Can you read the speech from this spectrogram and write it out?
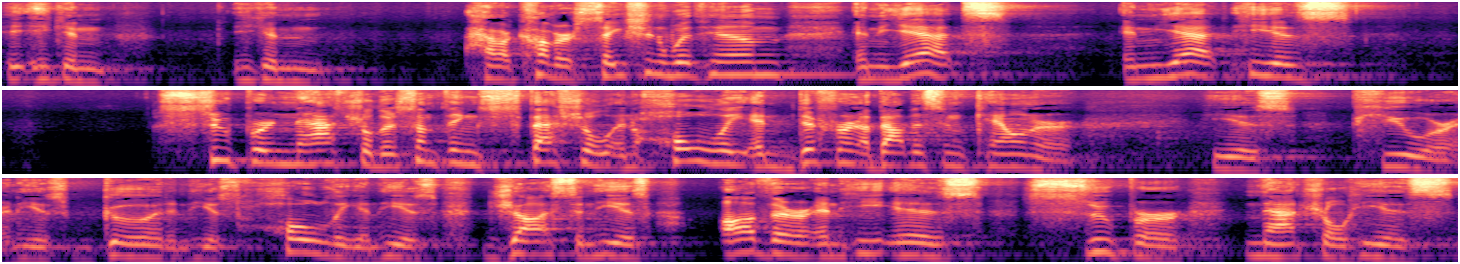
he, he can, he can have a conversation with him, and yet, and yet he is supernatural. There's something special and holy and different about this encounter. He is pure and he is good and he is holy and he is just and he is other and he is supernatural. He is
